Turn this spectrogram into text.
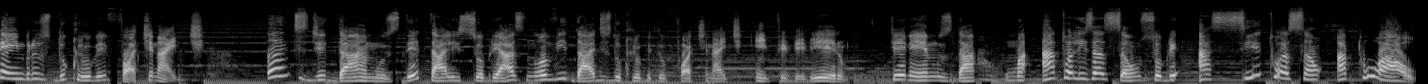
Membros do clube Fortnite. Antes de darmos detalhes sobre as novidades do clube do Fortnite em fevereiro, queremos dar uma atualização sobre a situação atual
